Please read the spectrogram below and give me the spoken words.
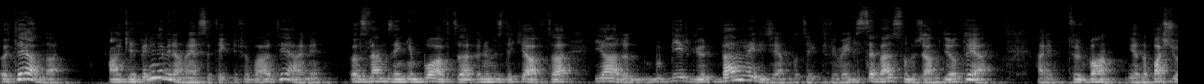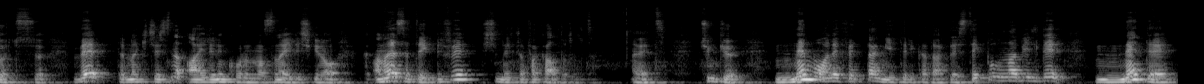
Öte yandan AKP'nin de bir anayasa teklifi vardı ya hani. Özlem Zengin bu hafta, önümüzdeki hafta, yarın bu bir gün ben vereceğim bu teklifi. Meclise ben sunacağım diyordu ya. Hani türban ya da başörtüsü ve tırnak içerisinde ailenin korunmasına ilişkin o anayasa teklifi şimdi rafa kaldırıldı. Evet. Çünkü ne muhalefetten yeteri kadar destek bulunabildi ne de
